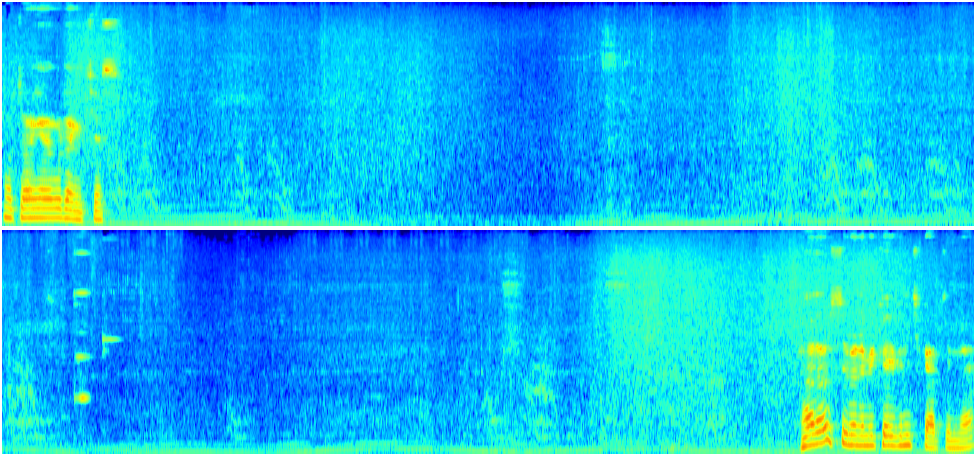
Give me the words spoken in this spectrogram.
Muhtemelen buradan gideceğiz. Araba sürmenin bir keyfini çıkartayım be.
